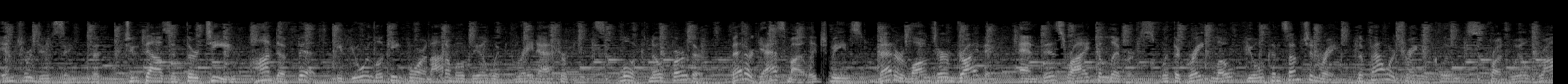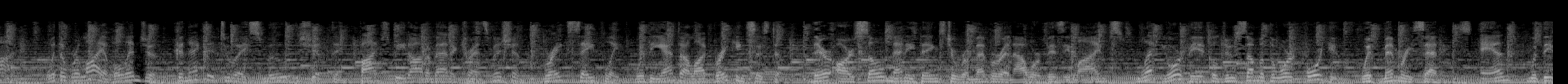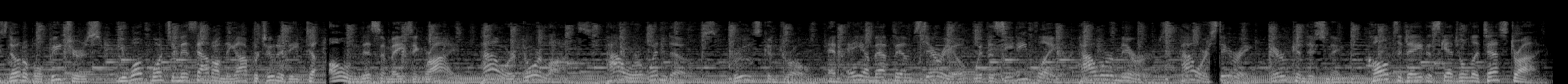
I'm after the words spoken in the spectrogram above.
Introducing the 2013 Honda Fit. If you're looking for an automobile with great attributes, look no further. Better gas mileage means better long-term driving. And this ride delivers with a great low fuel consumption rate. The powertrain includes front-wheel drive with a reliable engine connected to a smooth shifting five-speed automatic transmission. Brake safely with the anti-lock braking system. There are so many things to remember in our busy lives. Let your vehicle do some of the work for you with memory settings. And with these notable features, you won't want to miss out on the opportunity to own this amazing ride. Power door locks, power windows, cruise control, an AM FM stereo with a CD player, power mirrors, power steering, air conditioning. Call today to schedule a test drive.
